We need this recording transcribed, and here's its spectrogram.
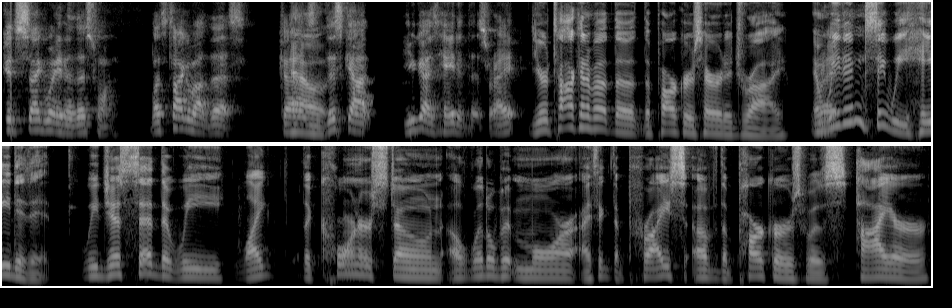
good segue into this one. Let's talk about this because this got you guys hated this, right? You're talking about the, the Parker's Heritage Rye, and we didn't say we hated it. We just said that we liked the cornerstone a little bit more. I think the price of the Parkers was higher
